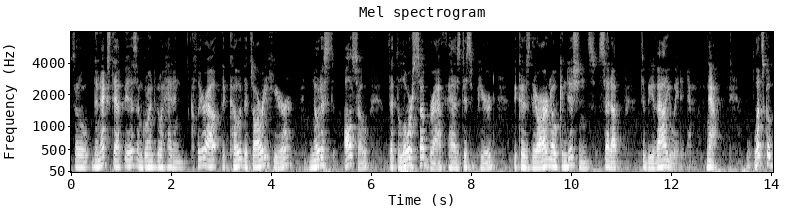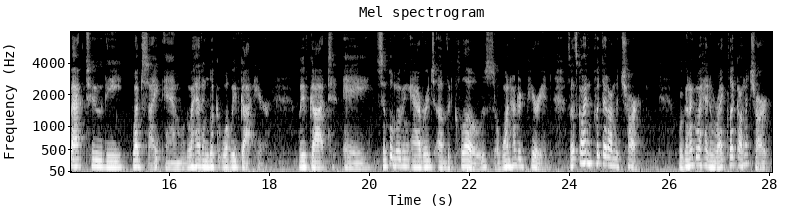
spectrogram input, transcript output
So the next step is I'm going to go ahead and clear out the code that's already here. Notice also that the lower subgraph has disappeared because there are no conditions set up to be evaluated. Now, let's go back to the website and we'll go ahead and look at what we've got here. We've got a simple moving average of the close, a 100 period. So let's go ahead and put that on the chart. We're going to go ahead and right click on the chart.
